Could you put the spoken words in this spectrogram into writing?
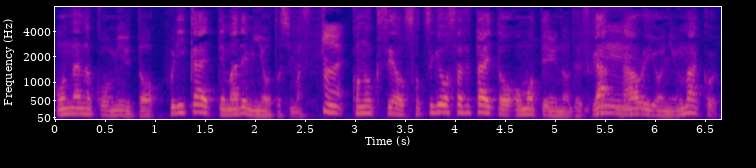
女の子を見ると振り返ってまで見ようとします、はい。この癖を卒業させたいと思っているのですがへ治えるようにうまく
